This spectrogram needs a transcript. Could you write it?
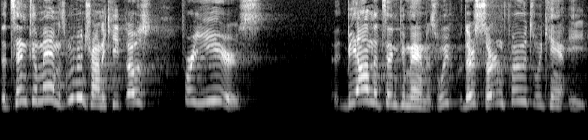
the Ten Commandments. We've been trying to keep those for years. Beyond the Ten Commandments, there's certain foods we can't eat.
